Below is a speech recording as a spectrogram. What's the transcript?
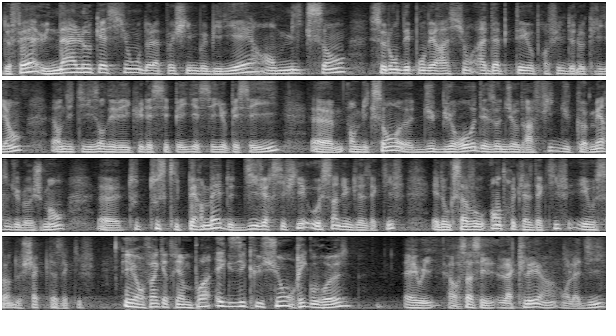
de faire une allocation de la poche immobilière en mixant selon des pondérations adaptées au profil de nos clients, en utilisant des véhicules SCPI, SCI, OPCI, euh, en mixant euh, du bureau, des zones géographiques, du commerce, du logement, euh, tout ce qui permet de diversifier au sein d'une classe d'actifs et donc ça vaut entre classes d'actifs et au sein de chaque classe d'actifs. Et enfin, quatrième point, exécution rigoureuse. Eh oui, alors ça c'est la clé, hein, on l'a dit.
